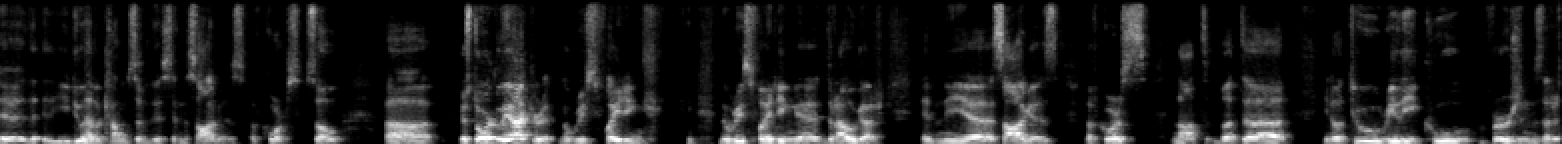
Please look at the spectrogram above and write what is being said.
uh, you do have accounts of this in the sagas of course. So uh historically accurate nobody's fighting nobody's fighting uh, Draugar in the uh, sagas of course not. But uh you know two really cool versions that are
